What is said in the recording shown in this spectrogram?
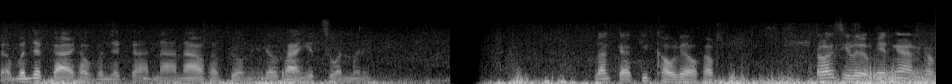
ครับบรรยากาศครับบรรยากาศหนาหนาวครับช่วงนี้เดี๋ยวพาเฮ็ดสวนมื้อนี้หลังจากกินข้าวแล้วครับกำลังสิเริ่มเฮ็ดงานครับ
